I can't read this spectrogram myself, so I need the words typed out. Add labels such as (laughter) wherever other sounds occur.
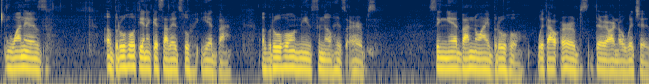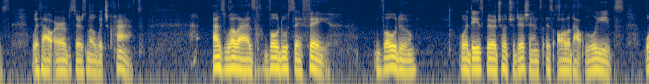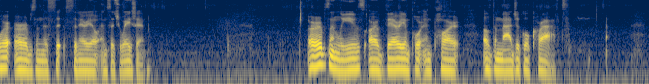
One is a brujo tiene que saber su hierba. A brujo needs to know his herbs. Sin hierba no hay brujo. Without herbs, there are no witches. Without herbs, there's no witchcraft. As well as Vodou se fèy. Vodou or these spiritual traditions is all about leaves or herbs in this scenario and situation. Herbs and leaves are a very important part of the magical craft.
